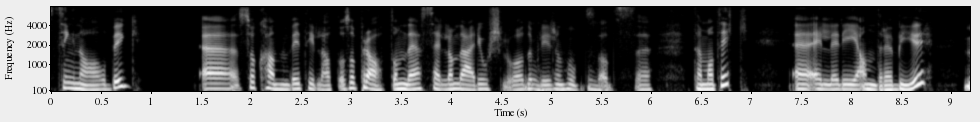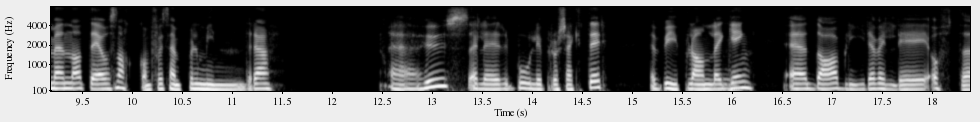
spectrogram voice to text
signalbygg, eh, så kan vi tillate oss å prate om det, selv om det er i Oslo og det mm. blir sånn hovedstadstematikk, eh, eller i andre byer. Men at det å snakke om eksempel mindre eh, hus eller boligprosjekter, eh, byplanlegging, mm. eh, da blir det veldig ofte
